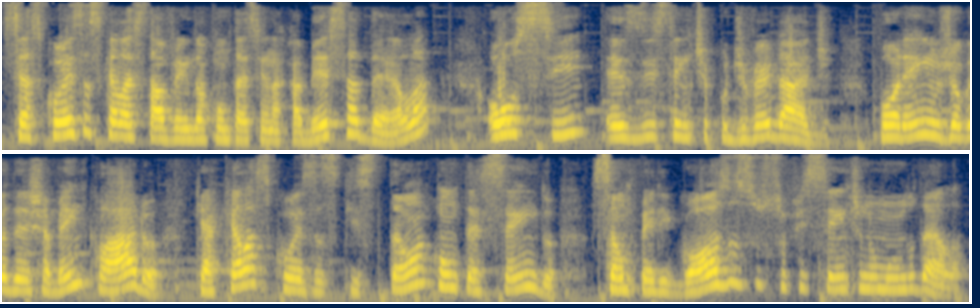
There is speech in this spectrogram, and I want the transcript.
se as coisas que ela está vendo acontecem na cabeça dela ou se existem tipo de verdade. Porém, o jogo deixa bem claro que aquelas coisas que estão acontecendo são perigosas o suficiente no mundo dela.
